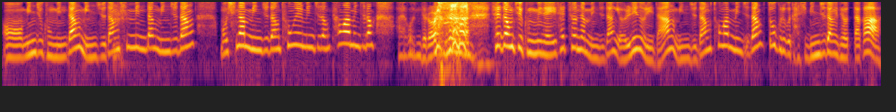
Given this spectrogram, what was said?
어, 민주국민당, 민주당, 신민당, 민주당, 뭐 신한민주당, 통일민주당, 평화민주당, 아이고 힘들어라. 새정치 국민회의, 새천년 민주당, 열린우리당, 민주당, 통합민주당, 또 그리고 다시 민주당이 되었다가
